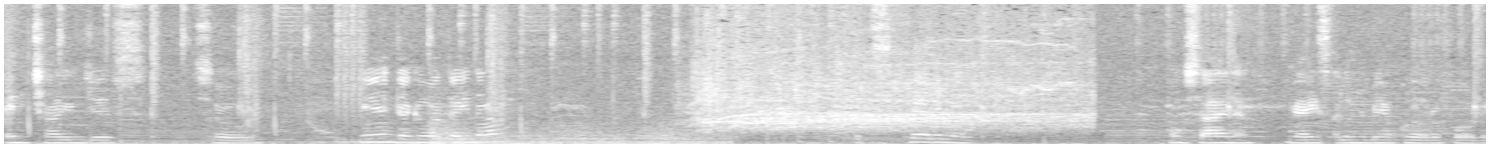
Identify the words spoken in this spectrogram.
any challenges. So, ngayon gagawa tayo ng experiment. Kung saan, guys, alam niyo ba yung chloroform?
